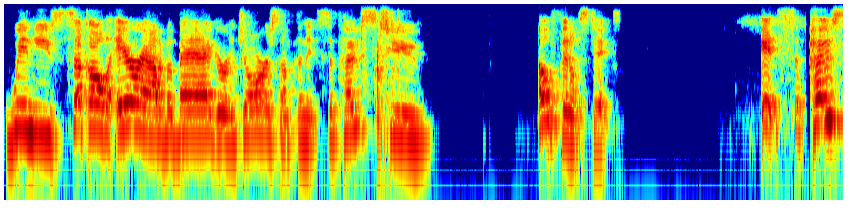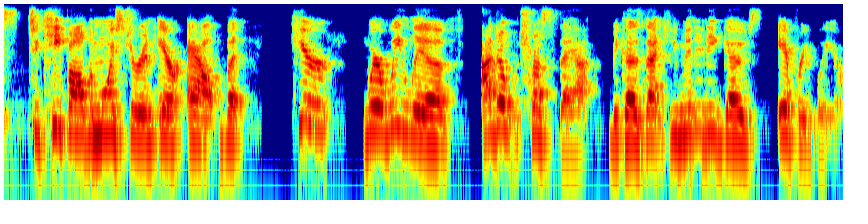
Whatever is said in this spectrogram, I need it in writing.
when you suck all the air out of a bag or a jar or something, it's supposed to, oh, fiddlesticks. It's supposed to keep all the moisture and air out. But here where we live, I don't trust that because that humidity goes everywhere.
